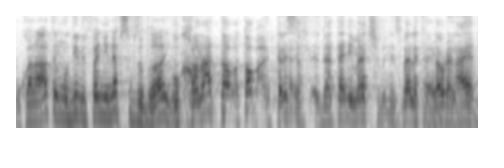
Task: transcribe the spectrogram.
وقناعات المدير الفني نفسه بتتغير. وقناعات طب- طبعا انت لسه ده تاني ماتش بالنسبة لك في الدوري العام.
